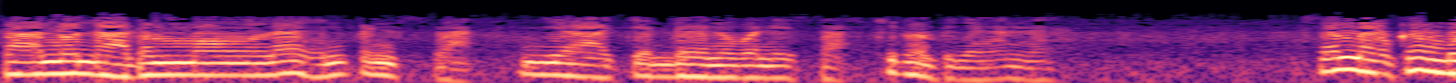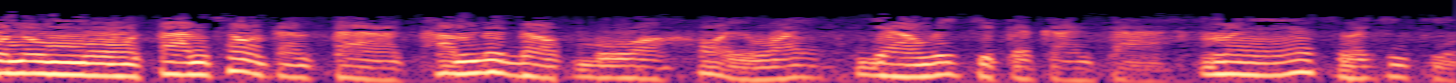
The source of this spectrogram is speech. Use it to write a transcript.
สาโนดาตมองแล้วเห็นเป็นสัตว์อยากจะเดินวันนิสัคิดว่าเป็นอย่างนั้นนะ สำหรับเครื่องบนอุโมงตามช่องต่างๆทำด้วยดอกบัวห้อยไว้ อย่างวิจิตรการตาแม้สวยจริง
